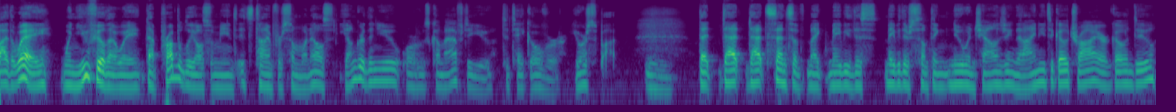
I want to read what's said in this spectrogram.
by the way, when you feel that way, that probably also means it's time for someone else younger than you or who's come after you to take over your spot. Mm. that that that sense of like maybe this maybe there's something new and challenging that I need to go try or go and do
